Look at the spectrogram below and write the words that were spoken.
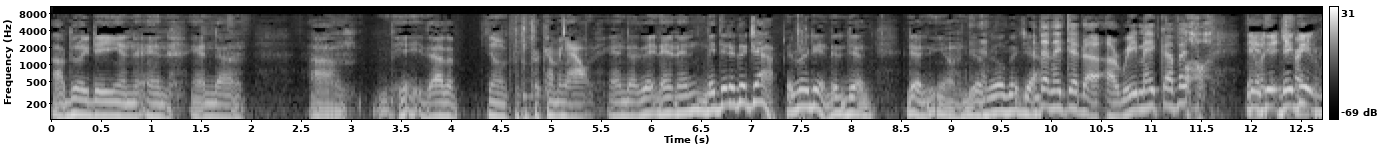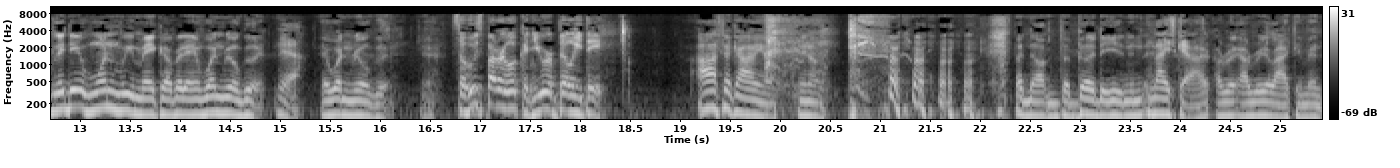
uh, Billy Dee and and and uh, um, the other, you know, for, for coming out, and uh, they and, and they did a good job. They really did. They did, did you know, did a real good job. And then they did a, a remake of it. Oh, Yeah, it they, a they did. They did one remake of it, and it wasn't real good. Yeah. It wasn't real good. Yeah. So who's better looking, you or Billy Dee? I think I am, you know. but no, the Billy Dee, a nice guy. I, re- I really liked him, and,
